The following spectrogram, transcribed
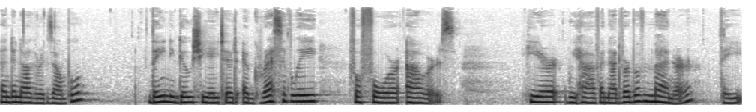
And another example they negotiated aggressively for four hours. Here we have an adverb of manner. They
